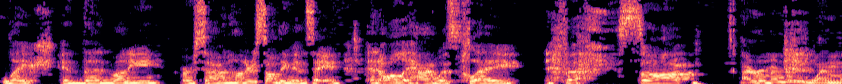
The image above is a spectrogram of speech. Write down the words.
Like in then money or seven hundred, something insane. And all it had was play. Stop. I remember when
